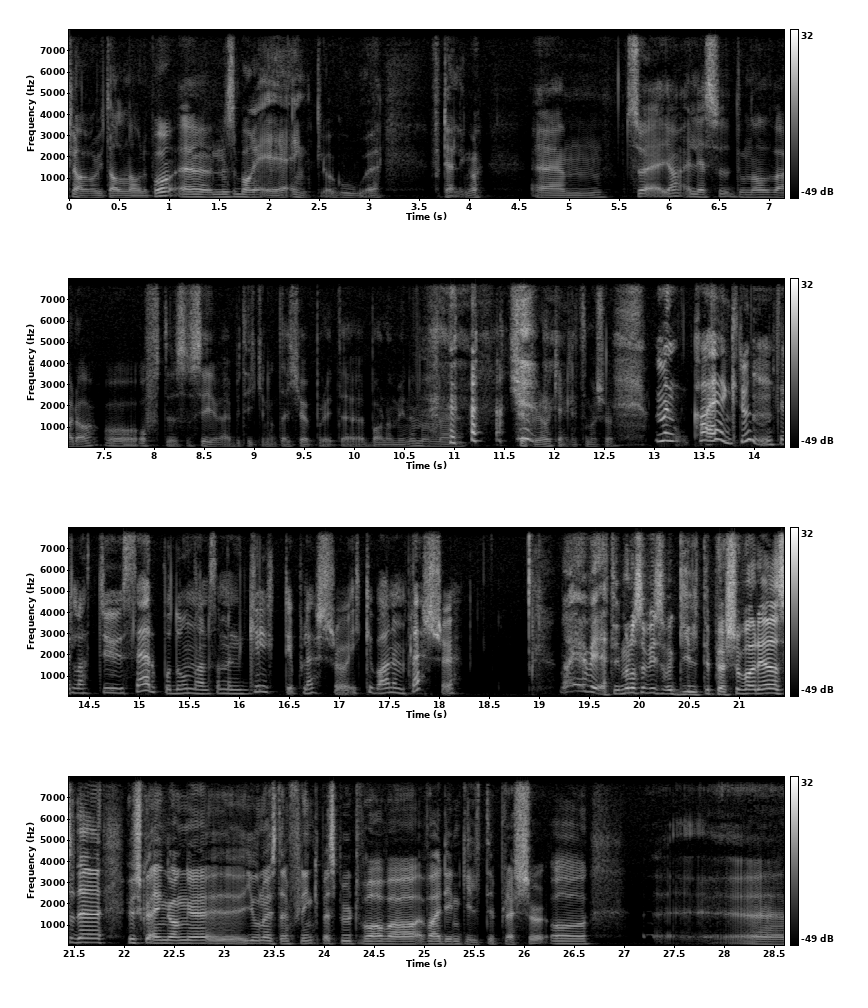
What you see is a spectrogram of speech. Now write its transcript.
klarer å uttale navnet på, eh, men som bare er enkle og gode fortellinger. Um, så ja, jeg leser Donald hver dag, og ofte så sier jeg i butikken at jeg kjøper de til barna mine, men eh, kjøper de nok egentlig til meg sjøl. Men hva er grunnen til at du ser på Donald som en guilty pleasure, og ikke bare en pleasure? Nei, jeg vet ikke, men altså, hvis guilty pleasure var det altså det, Husker jeg en gang uh, Jon Øystein Flink ble spurt hva, hva, hva er din guilty pleasure, og uh,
